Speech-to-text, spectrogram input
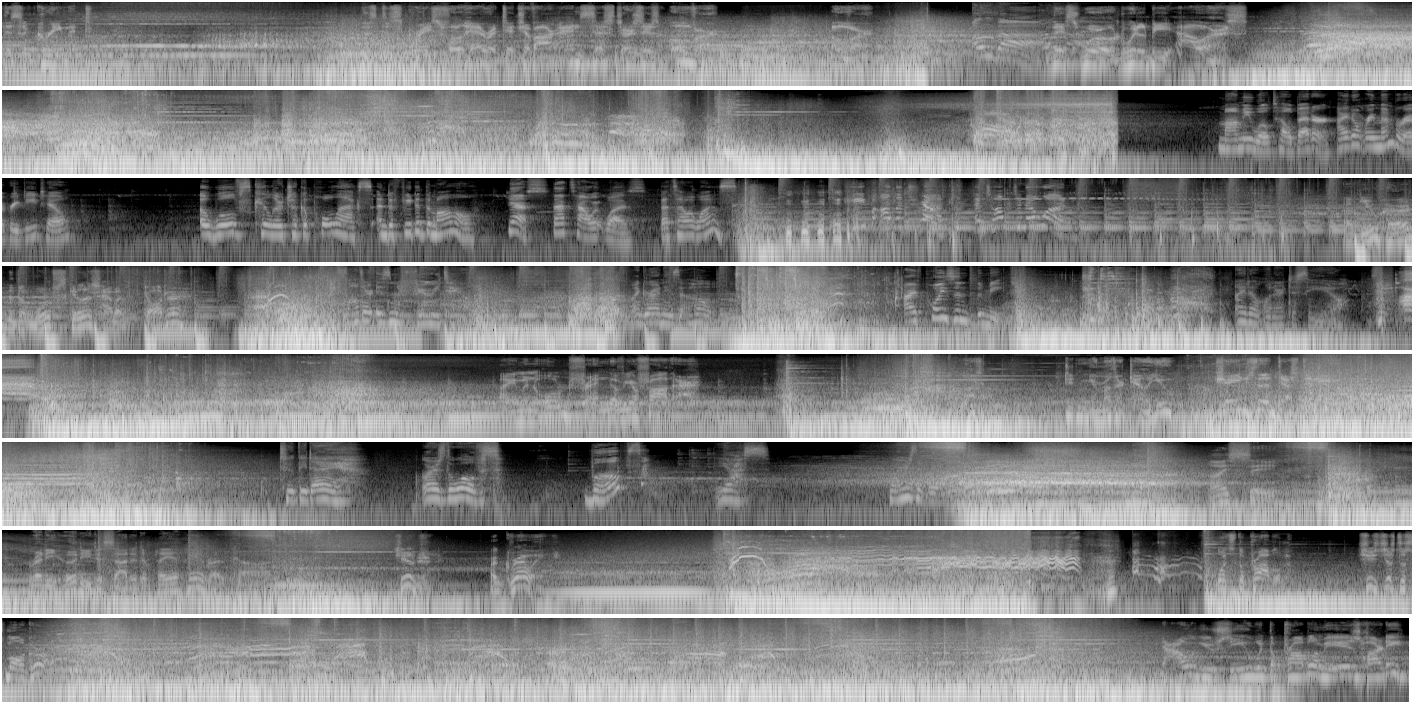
disagreement. This disgraceful heritage of our ancestors is over. Over. Over! This world will be ours. Mommy will tell better. I don't remember every detail. A wolves killer took a poleaxe and defeated them all. Yes, that's how it was. That's how it was. Keep on the track and talk to no one. Have you heard that the Wolfskillers have a daughter? My father isn't a fairy tale. My granny's at home. I've poisoned the meat. I don't want her to see you. Your father. What? Didn't your mother tell you? Change the destiny! To the day. Where's the wolves? Wolves? Yes. Where's everyone? I see. Reddy Hoodie decided to play a hero card. Children are growing. Problem? She's just a small girl. Now you see what the problem is, Hardy?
